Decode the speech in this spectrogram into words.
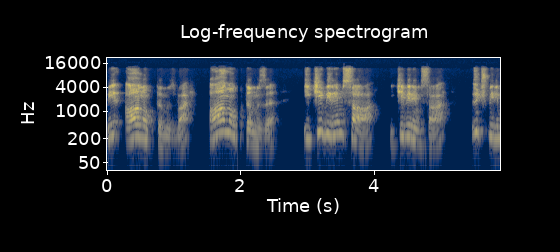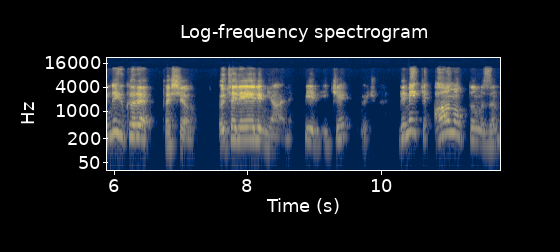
bir A noktamız var. A noktamızı iki birim sağa, iki birim sağa, üç birim de yukarı taşıyalım. Öteleyelim yani. 1, 2, 3. Demek ki A noktamızın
